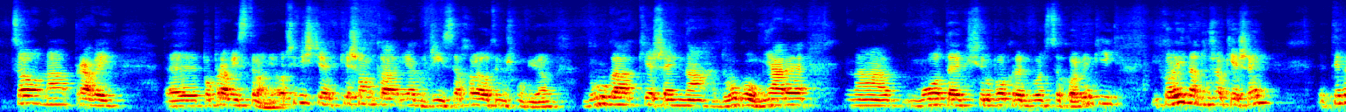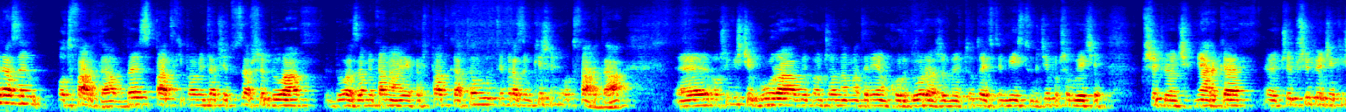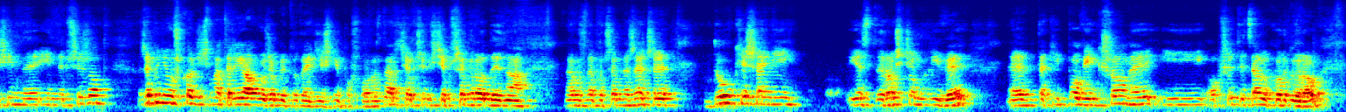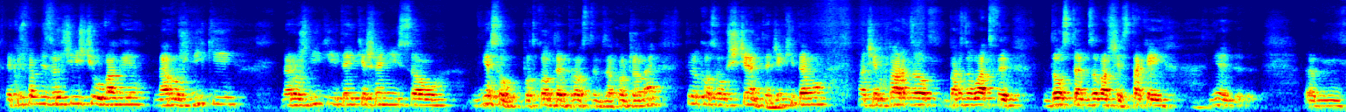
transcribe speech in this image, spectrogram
Co na prawej, e, po prawej stronie? Oczywiście kieszonka jak w jeansach, ale o tym już mówiłem. Długa kieszeń na długą miarę, na młotek, śrubokręt bądź cokolwiek i, i kolejna duża kieszeń, tym razem otwarta, bez patki. Pamiętacie, tu zawsze była, była zamykana jakaś patka, to tym razem kieszeń otwarta. E, oczywiście góra wykończona materiałem kordura, żeby tutaj w tym miejscu, gdzie potrzebujecie przypiąć miarkę, e, czy przypiąć jakiś inny, inny przyrząd, żeby nie uszkodzić materiału, żeby tutaj gdzieś nie poszło rozdarcie. Oczywiście przegrody na, na różne potrzebne rzeczy. Dół kieszeni jest rozciągliwy, e, taki powiększony i obszyty cały kordurą. Jak już pewnie zwróciliście uwagę, narożniki, narożniki tej kieszeni są, nie są pod kątem prostym zakończone, tylko są ścięte. Dzięki temu macie bardzo, bardzo łatwy dostęp, zobaczcie, z takiej, nie,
